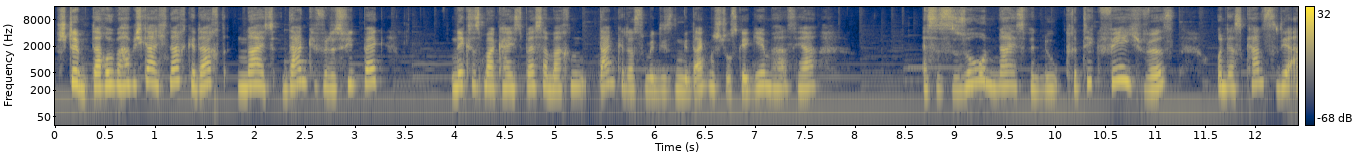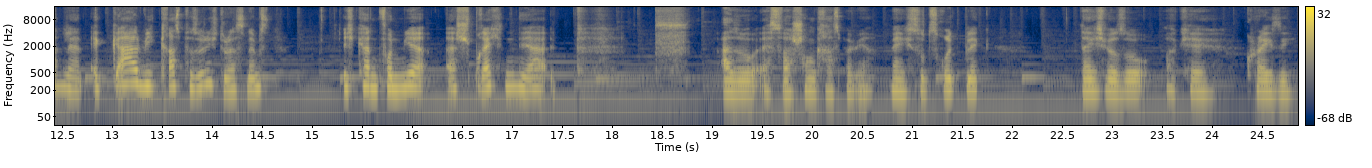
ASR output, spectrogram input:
Stimmt, darüber habe ich gar nicht nachgedacht. Nice, danke für das Feedback. Nächstes Mal kann ich es besser machen. Danke, dass du mir diesen Gedankenstoß gegeben hast, ja. Es ist so nice, wenn du kritikfähig wirst und das kannst du dir anlernen. Egal wie krass persönlich du das nimmst. Ich kann von mir äh, sprechen, ja. Also, es war schon krass bei mir. Wenn ich so zurückblicke, denke ich mir so, okay, crazy.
